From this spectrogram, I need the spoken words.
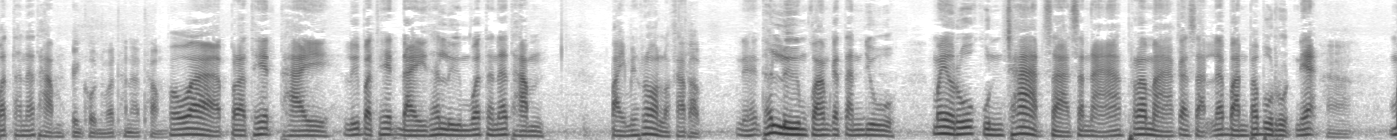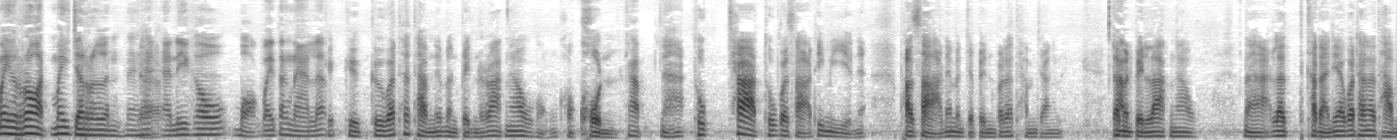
วัฒนธรรม เป็นคนวัฒนธรรม เพราะว่าประเทศไทยหรือประเทศใดถ้าลืมวัฒนธรรมไปไม่รอดหรอกครับครับนะฮะถ้าลืมความกตัญญูไม่รู้คุณชาติศาสนา พระมหากษัตริย์และบรรพบุรุษเนี่ยอ่า ไม่รอดไม่เจริญนะครัฮะบอันนี้เขาบอกไว้ตั้งนานแล้วคือคือคือวัฒนธรรมเนี่ยมันเป็นรากเหง้าของของคนครับนะฮะทุกชาติทุกภาษาที่มีอยู่เนี่ย ภาษาเนี่ยมันจะเป็นวัฒนธรรมอย่างหนึ่งแต่มันเป็นรากเหง้านะฮะแล้วขณะเนี้ยวัฒนธรรม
